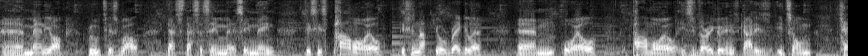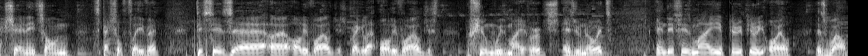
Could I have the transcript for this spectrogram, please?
uh, manioc root as well. That's that's the same same name. This is palm oil. This is not your regular um, oil. Palm oil is very good and it's got its, its own texture and its own special flavor. This is uh, uh, olive oil, just regular olive oil, just perfumed with my herbs, as you know it. And this is my piri piri oil as well.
